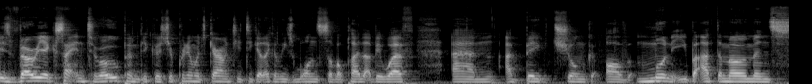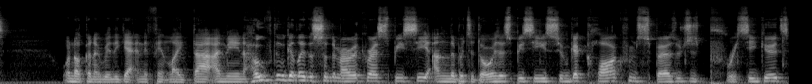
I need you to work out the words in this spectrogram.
is very exciting to open because you're pretty much guaranteed to get like at least one silver player that'd be worth um, a big chunk of money. But at the moment, we're not going to really get anything like that. I mean, hopefully we'll get like the South America SBC and Libertadores SBC. So we get Clarke from Spurs, which is pretty good.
